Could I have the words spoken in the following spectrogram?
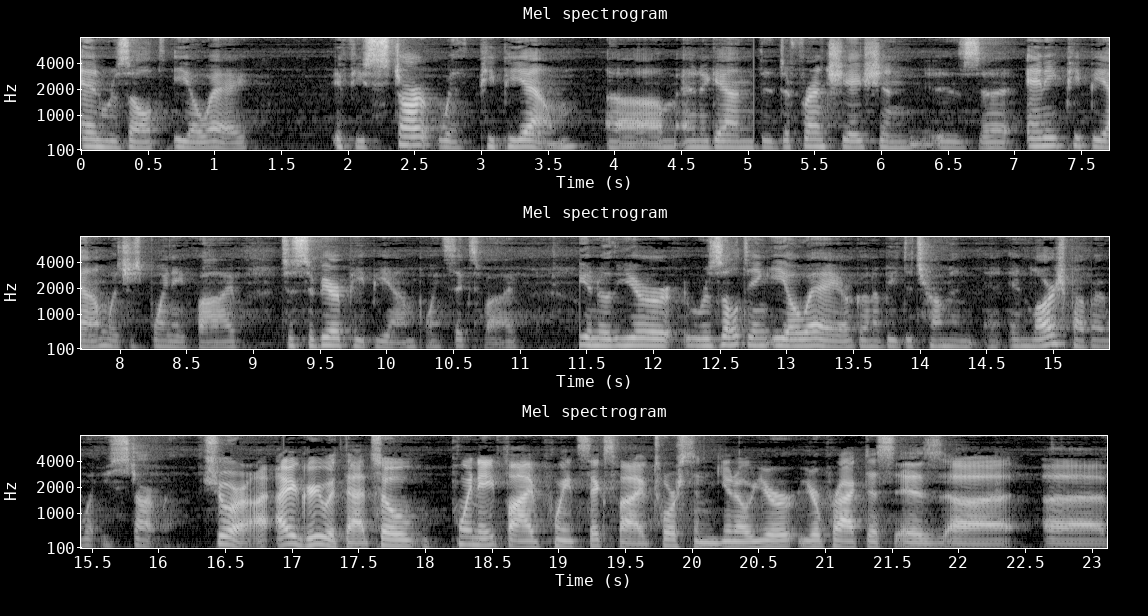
end result EOA, if you start with ppm, um, and again, the differentiation is uh, any ppm, which is 0.85, to severe ppm, 0.65. You know, your resulting EOA are going to be determined in large part by what you start with. Sure, I, I agree with that. So 0.85, 0.65, Torsten, you know, your your practice is uh, uh,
